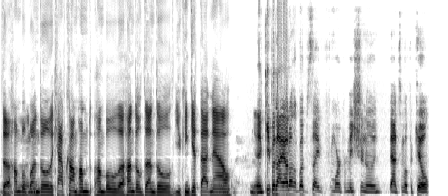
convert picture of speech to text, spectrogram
the Humble Um, Bundle, the Capcom hum- Humble, the Hundle Dundle, you can get that now. And keep an eye out on the website for more information on Phantom of the Kill.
